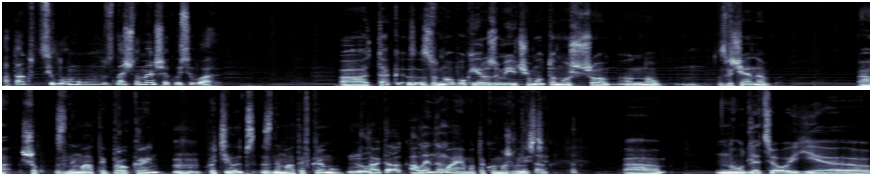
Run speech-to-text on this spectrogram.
А так, в цілому, значно менше якоїсь уваги. А, так, з з одного боку, я розумію, чому, тому що, ну, звичайно, а, щоб знімати про Крим, Угу. хотіли б знімати в Криму. Ну, так, але не маємо такої Ну, можливості. так, так. А, ну, для цього є. е,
